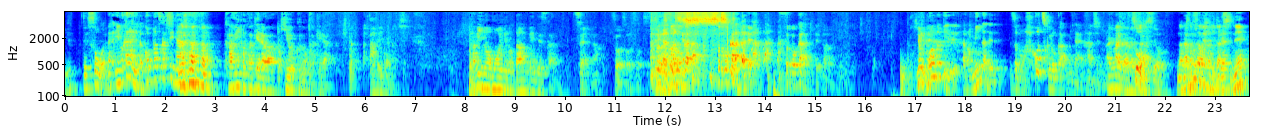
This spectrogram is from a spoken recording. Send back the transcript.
言ってそうやね。なんか今から言うたらこっぱずかしいな 髪のかけらは記憶のかけら。あれ旅の思い出の断片ですからね。そうやな。そうそうそうそう。そそこから。そこから来てた。そこから来てた。でもこの時あのみんなでその箱作ろうかみたいな話ありましたよそうですよ。慰めの引き出しね、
